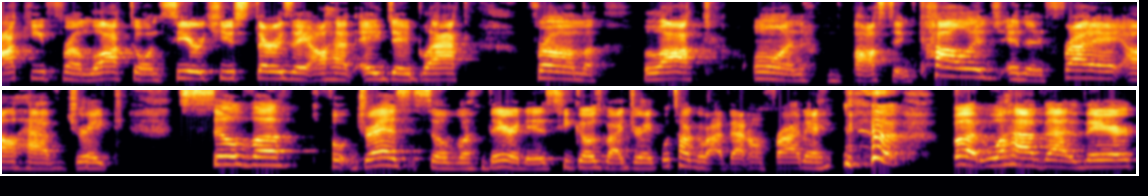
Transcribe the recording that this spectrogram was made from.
Aki from Locked On Syracuse. Thursday I'll have AJ Black from Locked on Boston College. And then Friday, I'll have Drake Silva, Drez Silva. There it is. He goes by Drake. We'll talk about that on Friday. but we'll have that there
